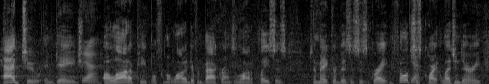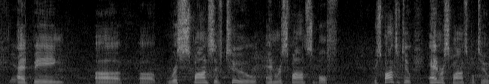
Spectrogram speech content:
had to engage yeah. a lot of people from a lot of different backgrounds and a lot of places to make their businesses great. And Philips yeah. is quite legendary at being uh, uh, responsive to and responsible, responsive to and responsible to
